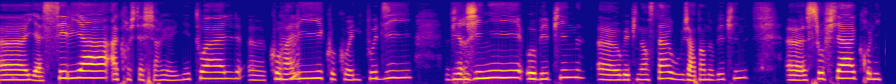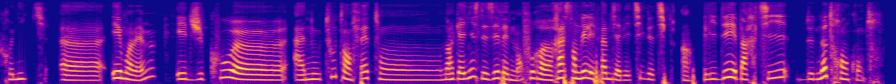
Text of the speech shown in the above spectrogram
Euh, il y a Célia, Accroche ta charrue à une étoile, Coralie, Coco and Poddy, Virginie, Aubépine, Aubépine Insta ou Jardin d'Aubépine, Sophia, Chronique Chronique et moi-même. Et du coup, euh, à nous toutes, en fait, on organise des événements pour euh, rassembler les femmes diabétiques de type 1. L'idée est partie de notre rencontre.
